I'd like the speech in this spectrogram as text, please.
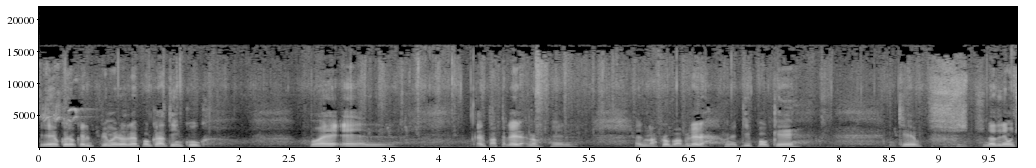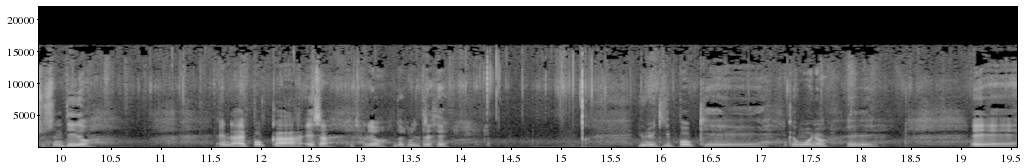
yo creo que el primero de la época de Tim Cook fue el, el papelera, ¿no? El, el más pro papelera, un equipo que que pues, no tenía mucho sentido en la época esa que salió, 2013. Y un equipo que, bueno, eh, eh,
